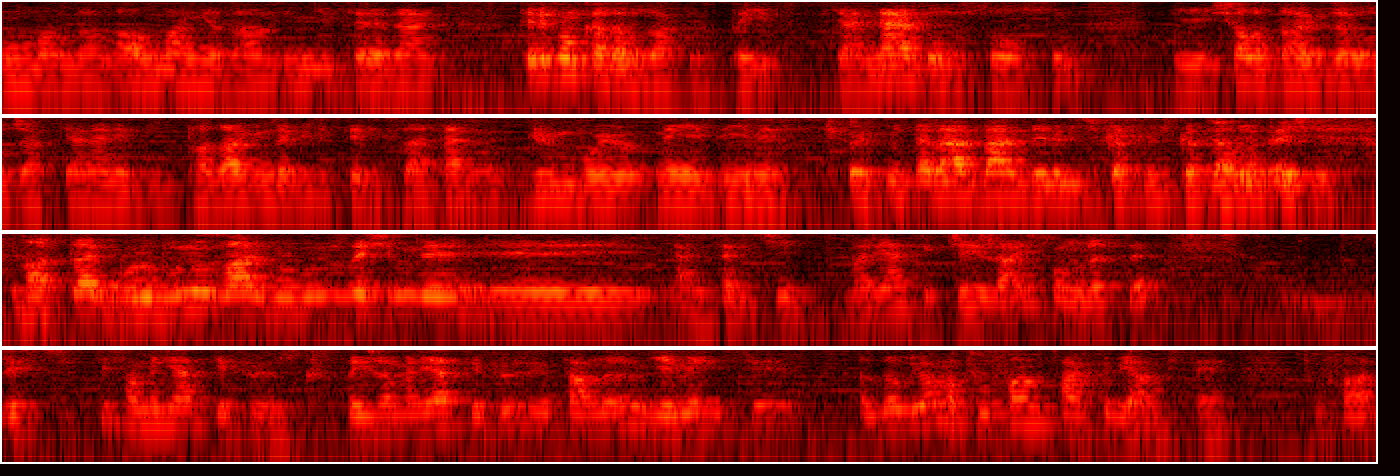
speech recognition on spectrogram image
Umman'dan, Almanya'dan, İngiltere'den telefon kadar uzaklıktayız. Yani nerede olursa olsun e, inşallah daha güzel olacak. Yani hani bir pazar günü de birlikteydik zaten. Gün boyu ne yediğini, neler ben benim iki katım, üç katım Canlı teşhis. Hatta grubumuz var. Grubumuzda şimdi e, yani tabii ki bariyatrik cerrahi sonrası restriktif ameliyat yapıyoruz. Kısıtlayıcı ameliyat yapıyoruz. İnsanların yemesi azalıyor ama Tufan farklı bir antite. Tufan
